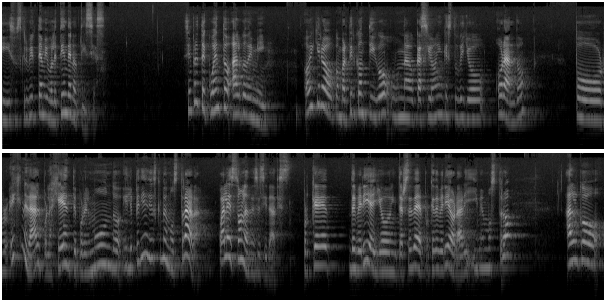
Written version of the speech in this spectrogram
y suscribirte a mi boletín de noticias. Siempre te cuento algo de mí. Hoy quiero compartir contigo una ocasión en que estuve yo orando por, en general, por la gente, por el mundo, y le pedí a Dios que me mostrara cuáles son las necesidades, por qué debería yo interceder, porque debería orar. Y, me mostró algo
